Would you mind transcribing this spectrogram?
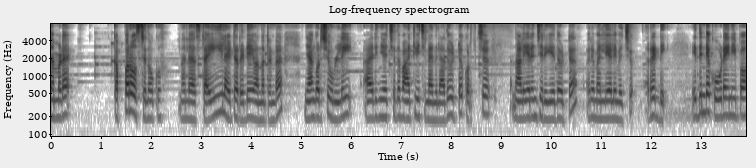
നമ്മുടെ കപ്പ റോസ്റ്റ് നോക്കൂ. നല്ല സ്റ്റൈലായിട്ട് റെഡി ആയി വന്നിട്ടുണ്ട്. ഞാൻ കുറച്ച് ഉള്ളി അരിഞ്ഞ് വെച്ചത് മാറ്റി വെച്ചിട്ടുണ്ടായിരുന്നില്ല. അതും ഇട്ട് കുറച്ച് നാളികേരം ചെരുകിയതും ഇട്ട് ഒരു മല്ലിയിലയും വെച്ചു. റെഡി ഇതിന്റെ കൂടെ ഇനിയിപ്പോൾ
